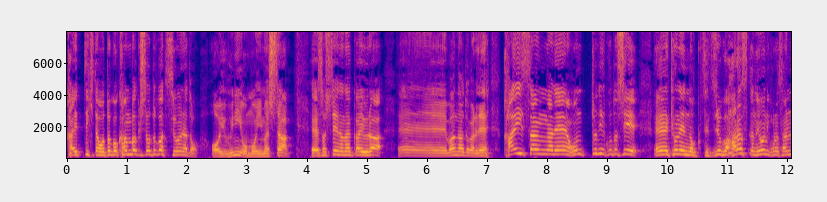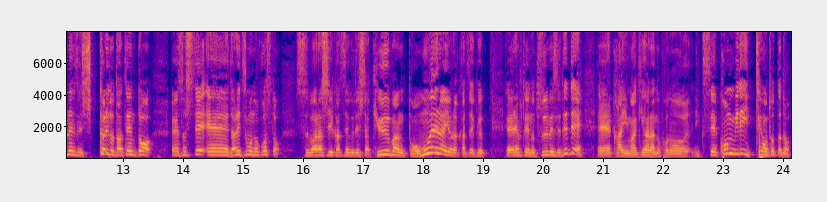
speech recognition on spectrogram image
帰ってきた男、カムバックした男は強いなと。いうふうに思いました。えー、そして7回裏、えー、ワンアウトからね、解散がね、本当に今年、えー、去年の雪辱を晴らすかのようにこの3連戦しっかりと打点と、えー、そして、えー、打率も残すと、素晴らしい活躍でした。9番と思えないような活躍。えー、レフトへのツーベースで出て、えー、甲斐牧原のこの育成コンビで1点を取ったと。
